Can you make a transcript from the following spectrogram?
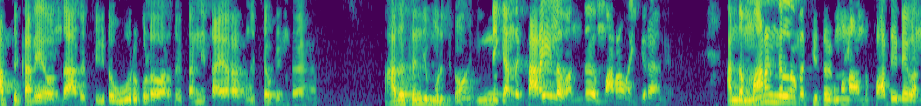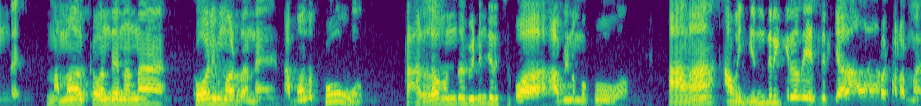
ஆற்று கரையை வந்து அரைச்சிக்கிட்டு ஊருக்குள்ள வர்றதுக்கு தண்ணி தயாராக இருந்துச்சு அப்படின்றாங்க. அதை செஞ்சு முடிச்சிட்டோம். இன்னைக்கு அந்த கரையில் வந்து மரம் வைக்கிறாங்க. அந்த மரங்கள்லாம் வச்சுட்டு இருக்கும்போது நான் வந்து பார்த்துக்கிட்டே வந்தேன். நமக்கு வந்து என்னன்னா கோழி மாடு தானே. நம்ம வந்து கூவோம் கல்லை வந்து விடிஞ்சிருச்சுப்பா அப்படின்னு நம்ம கூவோம் ஆனால் அவன் எந்திரிக்கிறது எந்திரிக்காத அவனோட கடமை.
